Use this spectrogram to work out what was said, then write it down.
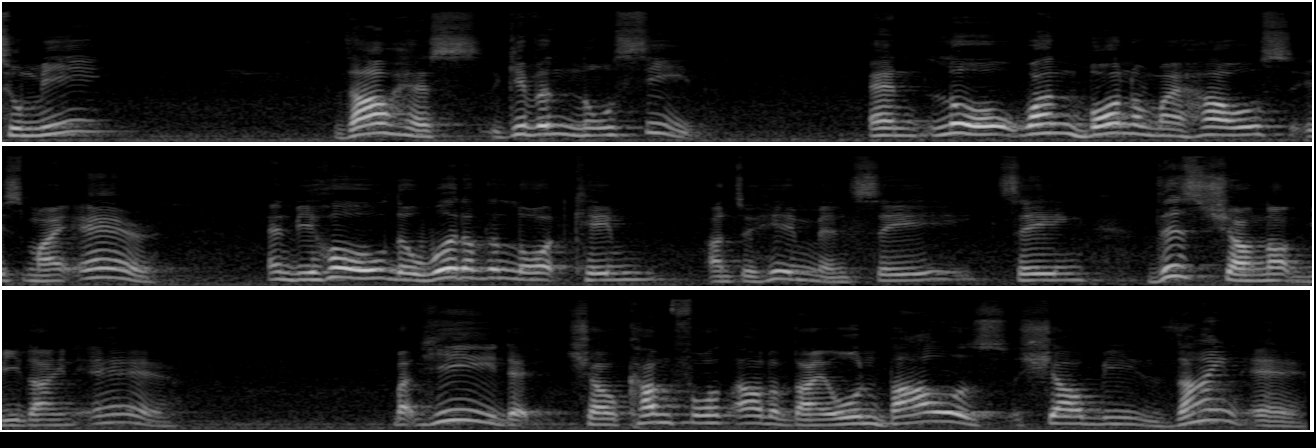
to me thou hast given no seed and lo, one born of my house is my heir. And behold, the word of the Lord came unto him and say, saying, This shall not be thine heir, But he that shall come forth out of thy own bowels shall be thine heir.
